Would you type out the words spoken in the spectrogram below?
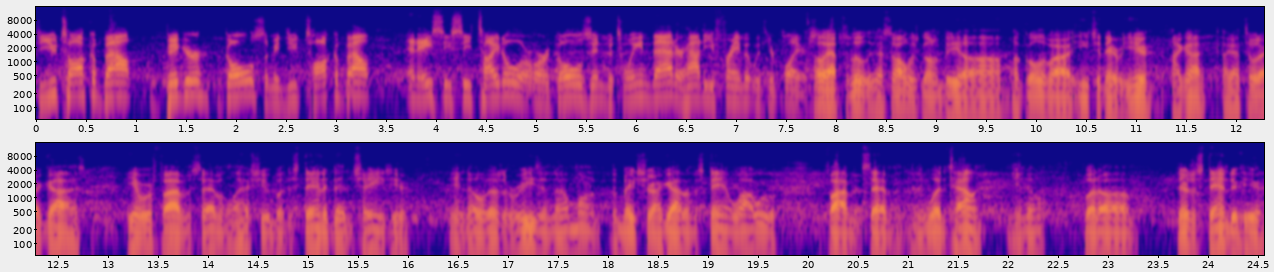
Do you talk about bigger goals? I mean, do you talk about an ACC title or, or goals in between that, or how do you frame it with your players? Oh, absolutely. That's always going to be a, um, a goal of ours each and every year. I got, like I told our guys, yeah, we're five and seven last year, but the standard doesn't change here. You know, there's a reason. I wanted to make sure I got to understand why we were five and seven, and it wasn't talent. You know, but um, there's a standard here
